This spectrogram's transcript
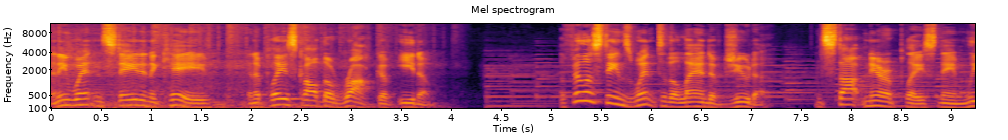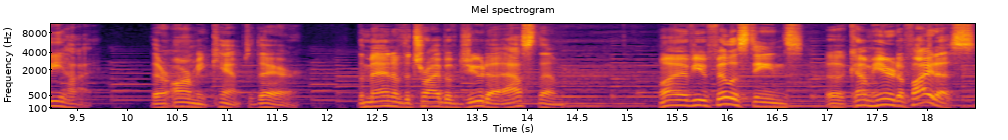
And he went and stayed in a cave in a place called the Rock of Etam. The Philistines went to the land of Judah and stopped near a place named Lehi. Their army camped there. The men of the tribe of Judah asked them, Why have you Philistines uh, come here to fight us?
